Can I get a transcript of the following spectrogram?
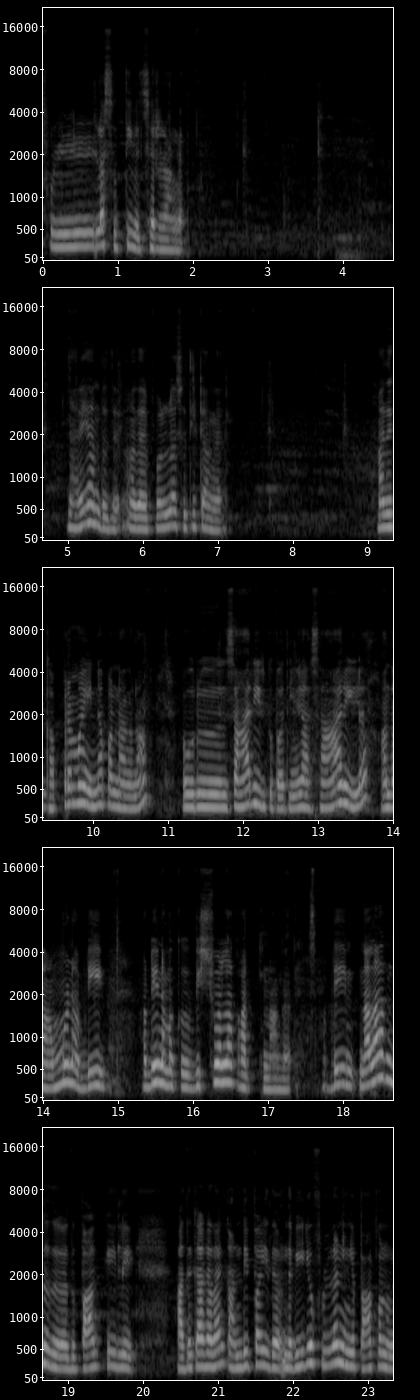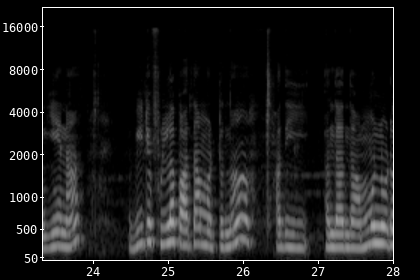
ஃபுல்லாக சுற்றி வச்சிடுறாங்க. நிறையா இருந்தது. அதை ஃபுல்லாக சுற்றிட்டாங்க அதுக்கப்புறமா என்ன பண்ணாங்கன்னா ஒரு சாரி இருக்குது பார்த்தீங்களா சாரியில் அந்த அம்மன் அப்படியே அப்படியே நமக்கு விஷுவலாக காட்டினாங்க. அப்படியே நல்லா இருந்தது அது பார்க்கையிலே. அதுக்காக தான் கண்டிப்பாக இதை இந்த வீடியோ ஃபுல்லாக நீங்கள் பார்க்கணும் ஏன்னா வீடியோ ஃபுல்லாக பார்த்தா மட்டும்தான் அது அந்த அந்த அம்மனோட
